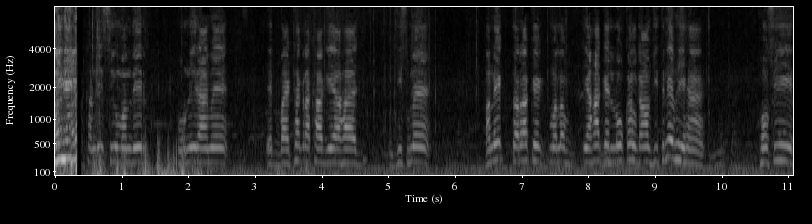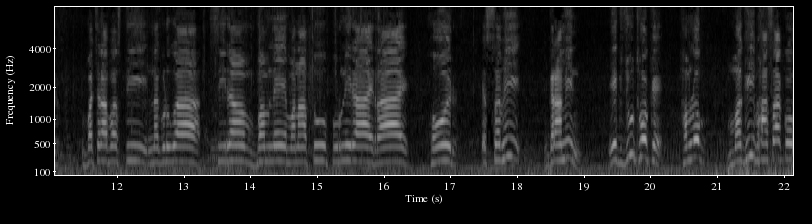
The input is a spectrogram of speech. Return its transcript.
खंडी शिव मंदिर, पूर्णी राय में एक बैठक रखा गया है, जिसमें अनेक तरह के मतलब यहाँ के लोकल गाँव जितने भी हैं, खोसीर, बचरा बस्ती, नगड़ुआ, सीरम, बमने, मनातू, पूर्णी राय राय होर ये सभी ग्रामीण एकजुट होके हम लोग मघी भाषा को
